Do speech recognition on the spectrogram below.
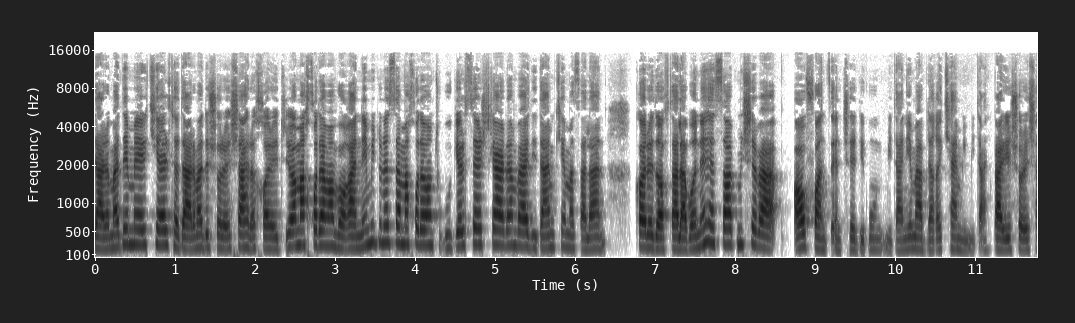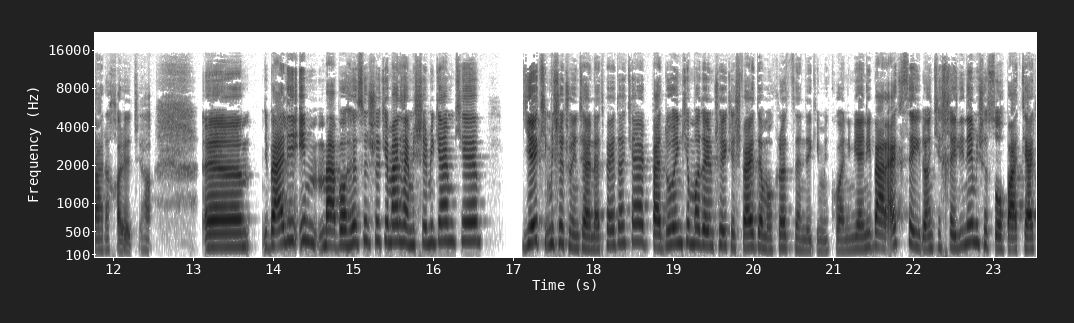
درآمد مرکل تا درآمد شورای شهر خارجی. ها من خودم هم واقعا نمی‌دونستم. من خودم تو گوگل search کردم و دیدم که مثلا کار داوطلبانه حساب میشه و آفانز انچدیگون میدن. یه مبلغ کمی میدن برای شورای شهر خارجی ها ولی این مباحثش رو که من همیشه میگم که یک میشه تو اینترنت پیدا کرد و دو اینکه ما داریم توی کشور دموکرات زندگی می‌کنیم. یعنی برعکس ایران که خیلی نمیشه صحبت کرد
